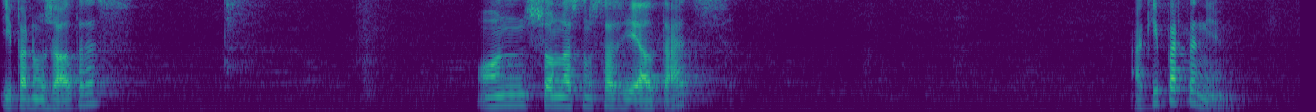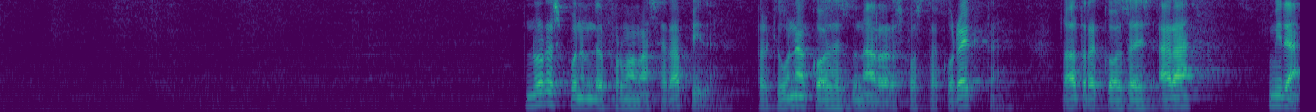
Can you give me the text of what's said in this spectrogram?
I per nosaltres? On són les nostres lleialtats? A qui pertanyem? No responem de forma massa ràpida perquè una cosa és donar la resposta correcta, l'altra cosa és, ara, mira,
